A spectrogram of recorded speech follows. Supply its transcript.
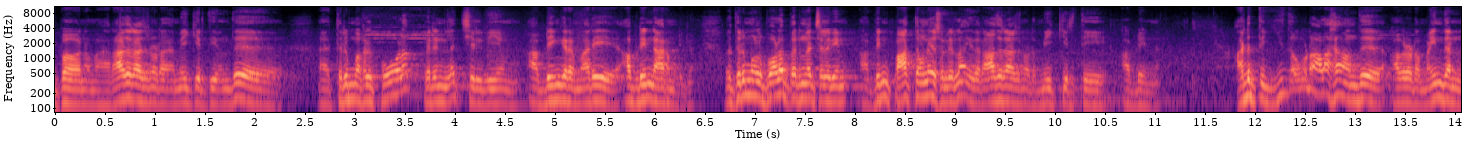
இப்போ நம்ம ராஜராஜனோட மெய்கீர்த்தி வந்து திருமகள் போல பெருநிலச்செல்வியும் அப்படிங்கிற மாதிரி அப்படின்னு ஆரம்பிக்கும். திருமகள் போல பெருநிலச்செல்வியும் அப்படின்னு பார்த்தோன்னே சொல்லிடலாம் இது ராஜராஜனோட மீக்கீர்த்தி அப்படின்னு. அடுத்து இதோட அழகாக வந்து அவரோட மைந்தன்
